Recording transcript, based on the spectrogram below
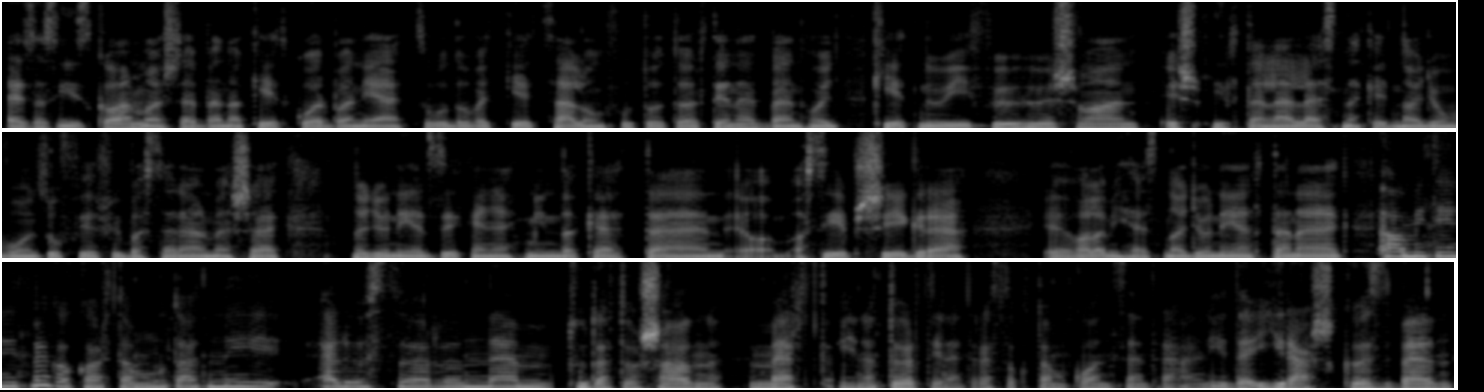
ez az izgalmas ebben a két korban játszódó, vagy két szálon futó történetben, hogy két női főhős van, és hirtelen lesznek egy nagyon vonzó férfiba szerelmesek, nagyon érzékenyek mind a ketten a szépségre, valamihez nagyon értenek. Amit én itt meg akartam mutatni, először nem tudatosan, mert én a történetre szoktam koncentrálni, de írás közben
